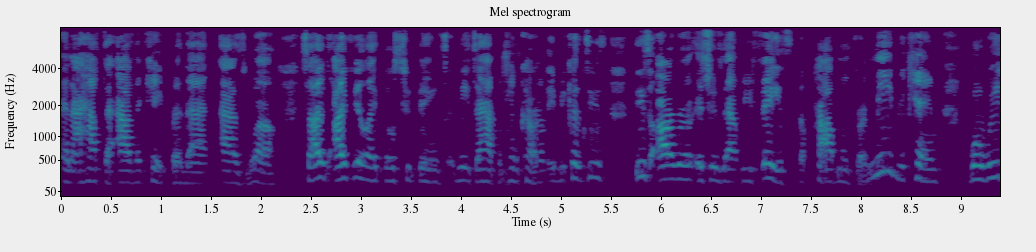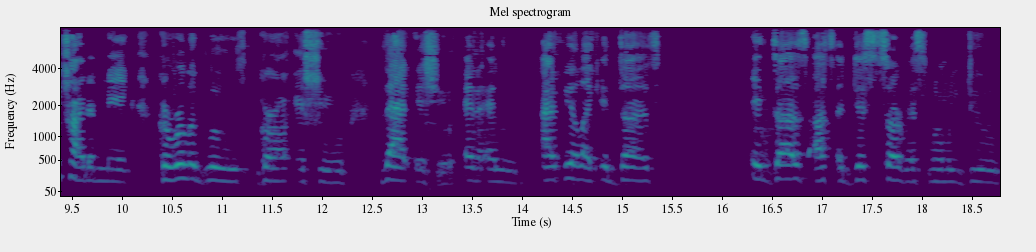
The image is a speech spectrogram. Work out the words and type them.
and I have to advocate for that as well. So I, I feel like those two things need to happen concurrently because these these are real issues that we face. The problem for me became when we try to make Gorilla Glue's girl issue that issue. And and I feel like it does it does us a disservice when we do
